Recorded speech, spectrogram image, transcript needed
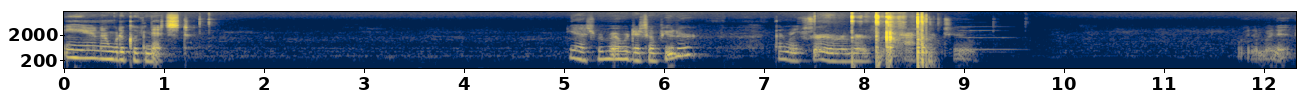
And I'm to click next. Yes, remember this computer. Gotta make sure to remember the password too. Wait a minute.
